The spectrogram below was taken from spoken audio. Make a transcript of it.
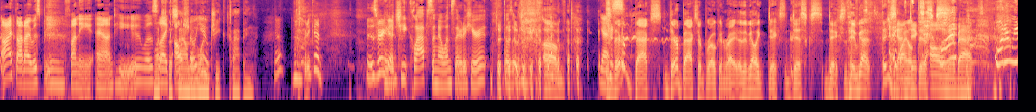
I thought I was being funny, and he was What's like, the "I'll show of you." one cheek clapping? Yeah, it's pretty good. It was very If a good. cheek claps and no one's there to hear it, does it? Um, Yes. their backs, their backs are broken, right? They've got like dicks, discs, dicks. They've got They just got dicks discs. all in their back. what are we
